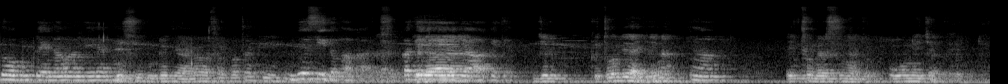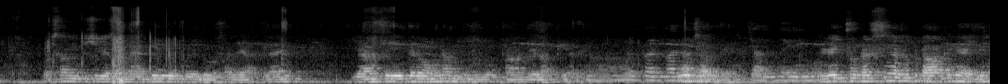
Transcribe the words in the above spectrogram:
ਦੋ ਬੂਟੇ ਨਾ ਹੁੰਦੇ ਆ ਦੇਸੀ ਬੂਟੇ ਤੇ ਆਣਾ ਅਸਲ ਪਤਾ ਕੀ ਦੇਸੀ ਦਵਾ ਕਰ ਕਦੇ ਜਾ ਕੇ ਜਿਹੜੇ ਕਿਤੋਂ ਲਿਆਈਏ ਨਾ ਹਾਂ ਇੱਥੋਂ ਨਰਸਰੀਆਂ ਚੋਂ ਉਹ ਨਹੀਂ ਚੱਲਦੇ ਬੂਟੇ ਉਸਾਂ ਵੀ ਪਿਛਲੇ ਸਾਲ ਮੈਂ ਅੱਗੇ ਵੀ ਕੋਈ ਦੋ ਸਾਲ ਆ ਲਾਏ ਜਾਂ ਤੇ ਇਧਰ ਨਾ ਮੁਲਤਾਨ ਦੇ ਇਲਾਕੇ ਵਾਲੇ ਉਹ ਚੱਲਦੇ ਨੇ ਚੱਲਦੇ ਨੇ ਜਿਹੜੇ ਇੱਥੋਂ ਨਰਸਰੀਆਂ ਤੋਂ ਪਟਾ ਕੇ ਲਿਆਏ ਨੇ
